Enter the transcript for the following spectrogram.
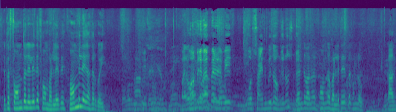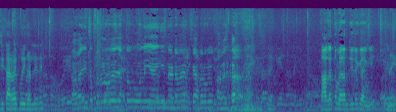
ये तो फॉर्म तो ले लेते फॉर्म भर लेते। फॉर्म मिलेगा सर कोई? फॉर्म मिलेगा पर अभी वो साइन भी तो होंगे ना उसमें बाद में फॉर्म तो भर लेते तक हम लोग कागज़ी कार्रवाई पूरी कर लेते। कागज़ ही तो कर लोगे जब तक वो नहीं आएँगी मैडम है क्या करोगे कागज़ का? कागज़ तो मैडम जी लेके आएँगी। नहीं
